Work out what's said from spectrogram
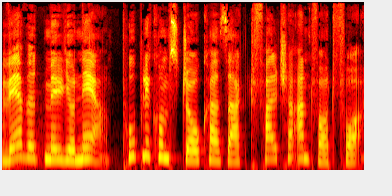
Wer wird Millionär? Publikumsjoker sagt falsche Antwort vor.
